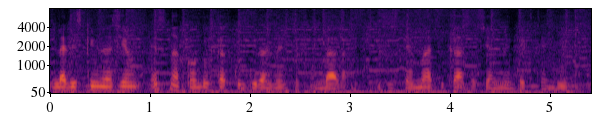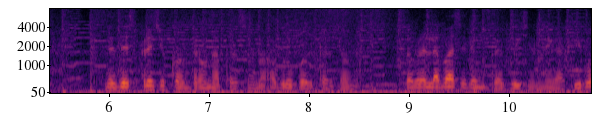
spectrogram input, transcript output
La discriminación es una conducta culturalmente fundada y sistemática socialmente extendida, de desprecio contra una persona o grupo de personas, sobre la base de un prejuicio negativo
